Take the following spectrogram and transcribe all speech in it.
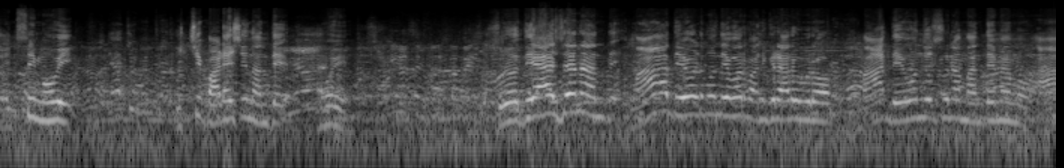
సెక్సీ మూవీ ఇచ్చి పడేసింది అంతే. మూవీ శృతి హాసన్ అంతే. మా దేవుడి ముందు ఎవరు పనికిరారు బ్రో? మా దేవుని చూస్తున్నాం అంతే మేము. ఆ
